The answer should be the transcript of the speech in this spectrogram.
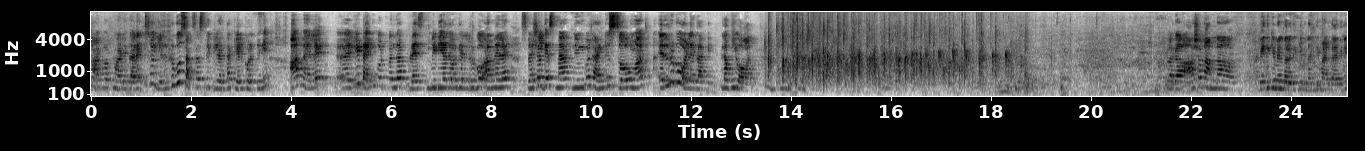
ಹಾರ್ಡ್ ವರ್ಕ್ ಮಾಡಿದ್ದಾರೆ. ಸೊ ಎಲ್ರಿಗೂ ಸಕ್ಸಸ್ ಸಿಗಲಿ ಅಂತ ಕೇಳ್ಕೊಳ್ತೀನಿ. ಆಮೇಲೆ ಇಲ್ಲಿ ಟೈಮ್ ಕೊಟ್ಟು ಬಂದ ಪ್ರೆಸ್ ಮೀಡಿಯಾದವ್ರಿಗೆಲ್ರಿಗೂ ಆಮೇಲೆ ಸ್ಪೆಷಲ್ ಗೆಸ್ಟ್ ಮ್ಯಾಮ್ ನಿಮಗೂ ಥ್ಯಾಂಕ್ ಯು ಸೋ ಮಚ್ ಎಲ್ರಿಗೂ ಒಳ್ಳೇದಾಗಲಿ. ಲವ್ ಯು ಆಲ್ ಇವಾಗ ಆಶಾ ಮ್ಯಾಮ್ನ ವೇದಿಕೆ ಮೇಲೆ ಬರೋದಕ್ಕೆ ವಿನಂತಿ ಮಾಡ್ತಾ ಇದ್ದೀನಿ.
